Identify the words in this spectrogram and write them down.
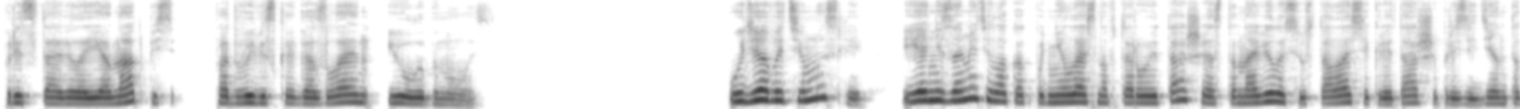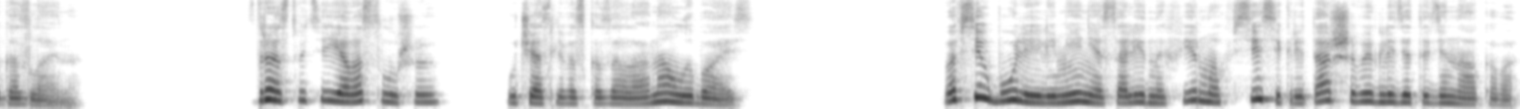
представила я надпись под вывеской Газлайн и улыбнулась. Уйдя в эти мысли, я не заметила, как поднялась на второй этаж и остановилась у стола секретарши президента Газлайна. «Здравствуйте, я вас слушаю», – участливо сказала она, улыбаясь. Во всех более или менее солидных фирмах все секретарши выглядят одинаково.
